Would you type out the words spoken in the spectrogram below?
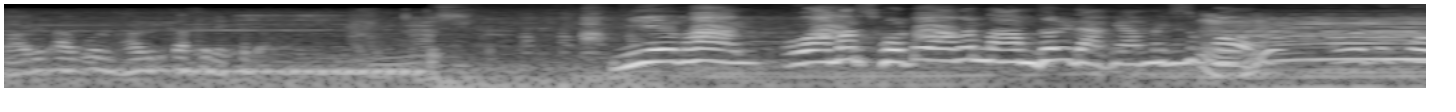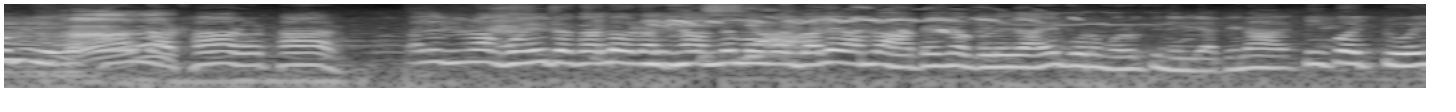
ভাবি আপ- ওর ভাবির কাছে রেখে দাও। মেয়ে ভাই ও আমার ছোট আমার নাম ধরে ডাকে আপনি কিছু কর। কবি ঠার ও ঠার। তাহলে সব হয়ে তো গেল সামনে মঙ্গলবারে আমরা হাটে সকলে যাই গরু মরু কিনে নিয়ে লিয়াতি না। কি কই তুই?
